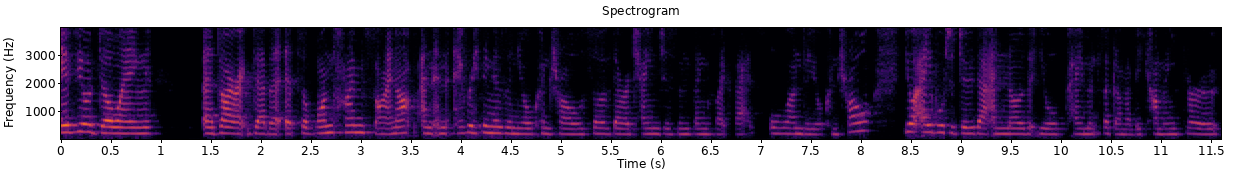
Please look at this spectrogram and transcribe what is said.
if you're doing a direct debit, it's a one time sign up and, and everything is in your control. So if there are changes and things like that, it's all under your control. You're able to do that and know that your payments are going to be coming through,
